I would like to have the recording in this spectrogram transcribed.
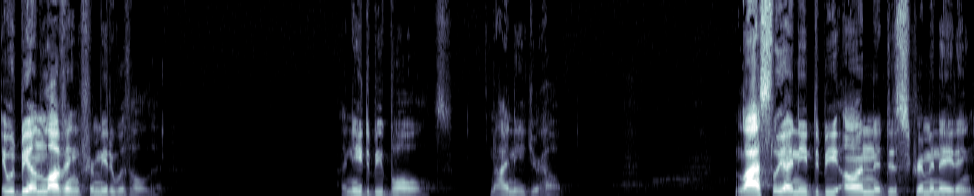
it would be unloving for me to withhold it. I need to be bold, and I need your help. Lastly, I need to be undiscriminating.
